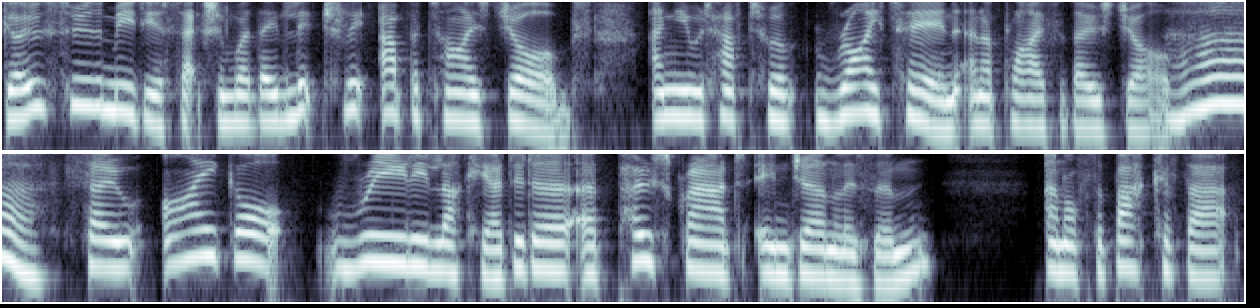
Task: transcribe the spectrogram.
go through the media section where they literally advertise jobs, and you would have to write in and apply for those jobs. Ah. So I got really lucky. I did a, a postgrad in journalism. And off the back of that,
